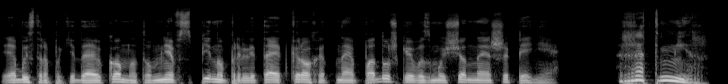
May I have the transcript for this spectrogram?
Я быстро покидаю комнату, мне в спину прилетает крохотная подушка и возмущенное шипение. «Ратмир!»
